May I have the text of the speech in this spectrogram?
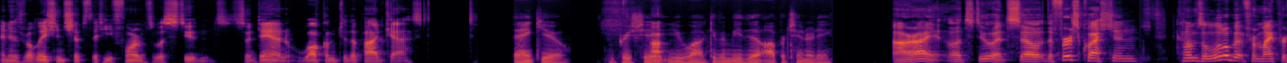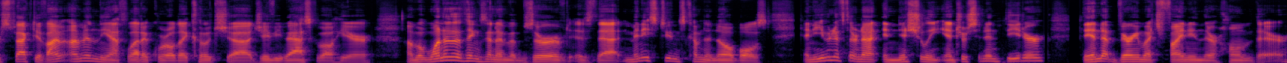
and his relationships that he forms with students. So, Dan, welcome to the podcast. Thank you. Appreciate uh, you uh, giving me the opportunity. All right, let's do it. So the first question comes a little bit from my perspective. I'm, I'm in the athletic world. I coach uh, JV basketball here. Um, but one of the things that I've observed is that many students come to Nobles, and even if they're not initially interested in theater, they end up very much finding their home there.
